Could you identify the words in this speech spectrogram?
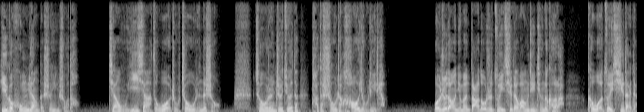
一个洪亮的声音说道。江武一下子握住周人的手，周人只觉得他的手掌好有力量。我知道你们大都是最期待王进晴的课了，可我最期待的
